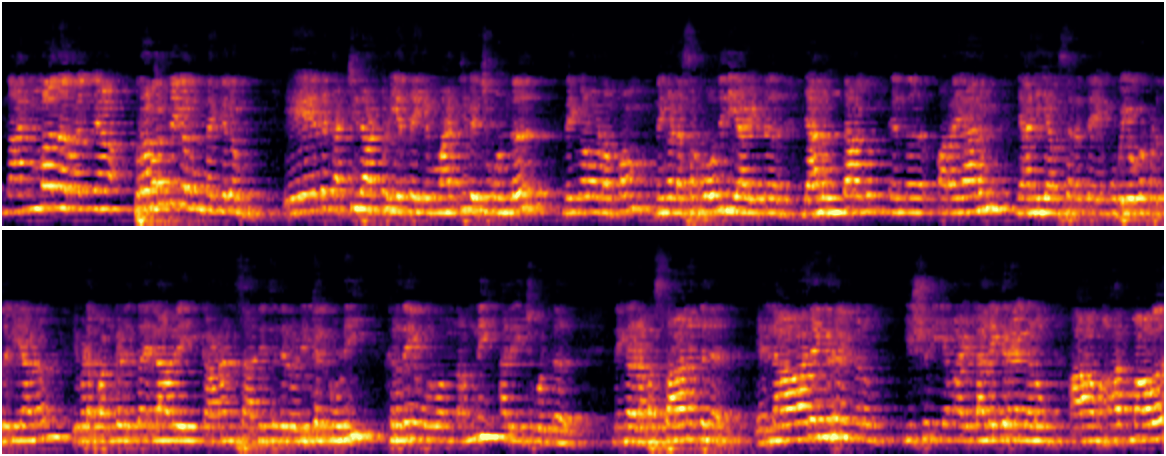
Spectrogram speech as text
നന്മ നിറഞ്ഞ പ്രവൃത്തികൾ ഉണ്ടെങ്കിലും ഏത് കക്ഷി രാഷ്ട്രീയത്തെയും മാറ്റിവെച്ചുകൊണ്ട് നിങ്ങളോടൊപ്പം നിങ്ങളുടെ സഹോദരിയായിട്ട് ഞാൻ ഉണ്ടാകും എന്ന് പറയാനും ഞാൻ ഈ അവസരത്തെ ഉപയോഗപ്പെടുത്തുകയാണ്. ഇവിടെ പങ്കെടുത്ത എല്ലാവരെയും കാണാൻ സാധിച്ചതിൽ ഒരിക്കൽ കൂടി ഹൃദയപൂർവം നന്ദി അറിയിച്ചുകൊണ്ട് നിങ്ങളുടെ പ്രസ്ഥാനത്തിന് എല്ലാ അനുഗ്രഹങ്ങളും ഈശ്വരീയമായിട്ടുള്ള അനുഗ്രഹങ്ങളും ആ മഹാത്മാവ്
